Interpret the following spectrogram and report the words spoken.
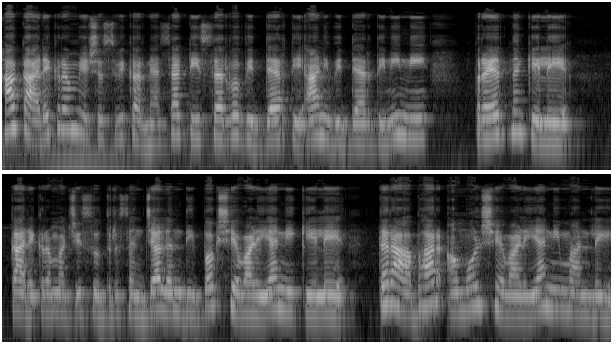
हा कार्यक्रम यशस्वी करण्यासाठी सर्व विद्यार्थी आणि विद्यार्थिनींनी प्रयत्न केले. कार्यक्रमाचे सूत्रसंचालन दीपक शेवाळे यांनी केले. तर आभार अमोल शेवाळे यांनी मानले.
